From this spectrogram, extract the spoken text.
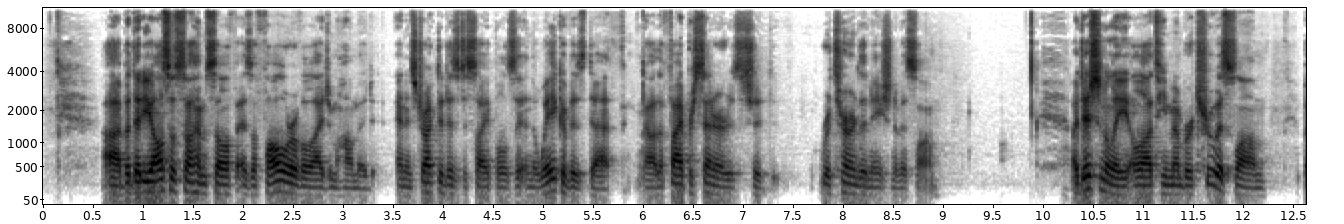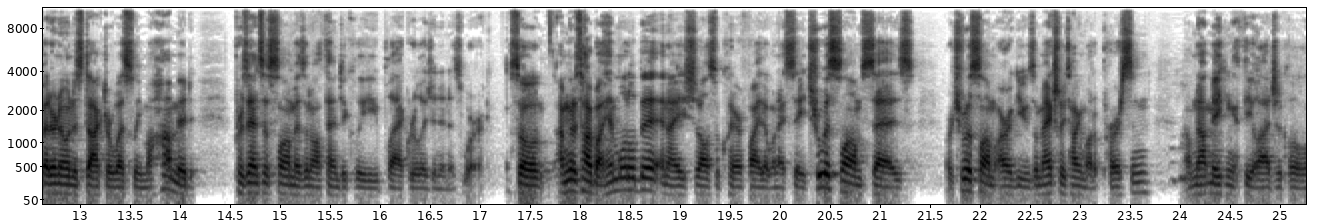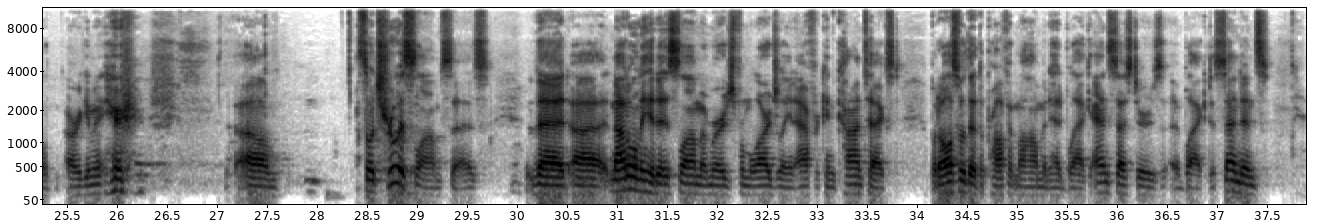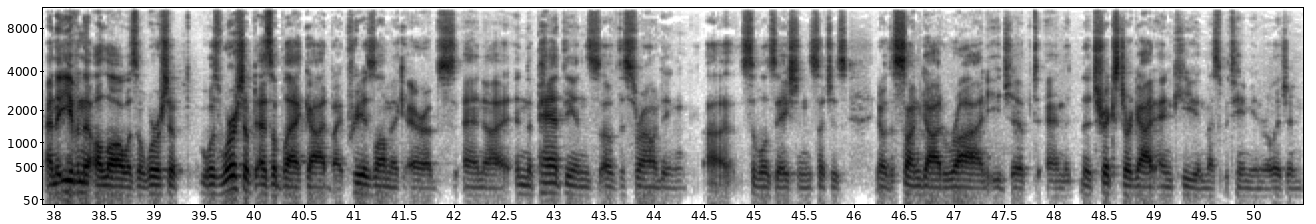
uh, but that he also saw himself as a follower of Elijah Muhammad and instructed his disciples that in the wake of his death, uh, the 5%ers should return to the Nation of Islam. Additionally, Allah team member True Islam, better known as Dr. Wesley Muhammad, presents Islam as an authentically black religion in his work. So I'm going to talk about him a little bit, and I should also clarify that when I say true Islam says, or true Islam argues, I'm actually talking about a person. I'm not making a theological argument here. um, so true Islam says that uh, not only had Islam emerged from largely an African context, but also that the Prophet Muhammad had black ancestors, uh, black descendants, and that even that Allah was, worshipped, was worshipped as a black god by pre-Islamic Arabs and uh, in the pantheons of the surrounding uh, civilizations, such as you know, the sun god Ra in Egypt and the, the trickster god Enki in Mesopotamian religion.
